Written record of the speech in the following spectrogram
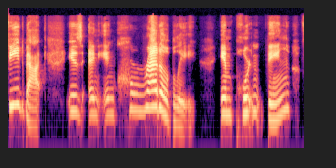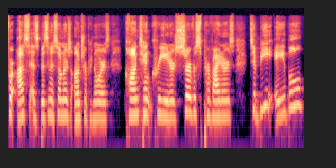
Feedback is an incredibly important thing for us as business owners, entrepreneurs, content creators, service providers to be able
